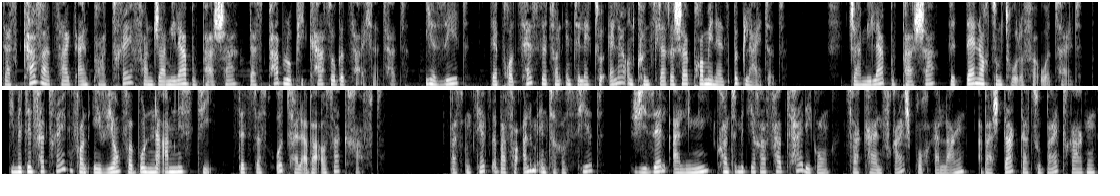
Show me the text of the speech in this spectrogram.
Das Cover zeigt ein Porträt von Jamila Boupasha, das Pablo Picasso gezeichnet hat. Ihr seht, der Prozess wird von intellektueller und künstlerischer Prominenz begleitet. Jamila Boupasha wird dennoch zum Tode verurteilt. Die mit den Verträgen von Evian verbundene Amnestie setzt das Urteil aber außer Kraft. Was uns jetzt aber vor allem interessiert, Giselle Halimi konnte mit ihrer Verteidigung zwar keinen Freispruch erlangen, aber stark dazu beitragen,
